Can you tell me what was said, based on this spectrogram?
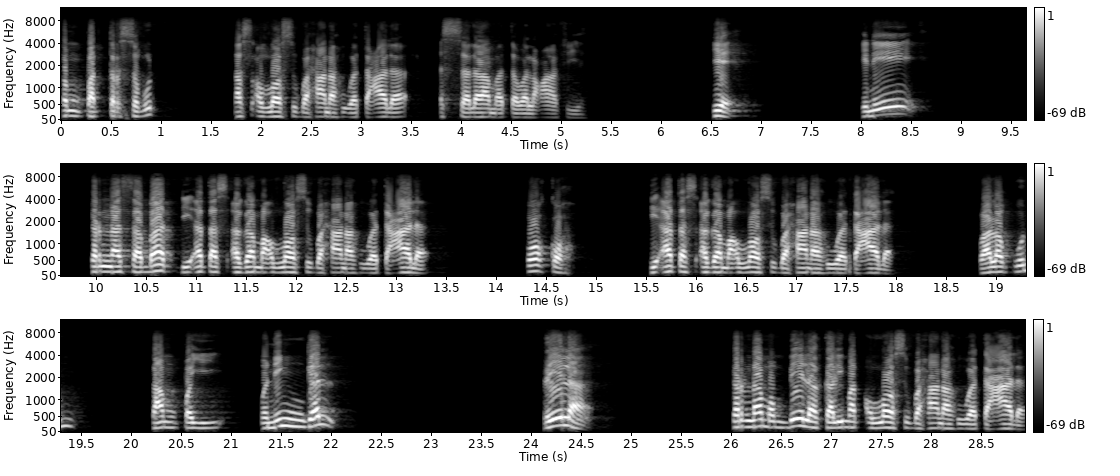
tempat tersebut. Nas Allah Subhanahu wa taala assalamata wal afiyah. Ya. Ini karena sabat di atas agama Allah Subhanahu wa taala. Kokoh di atas agama Allah Subhanahu wa taala. Walaupun sampai meninggal rela karena membela kalimat Allah Subhanahu wa taala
